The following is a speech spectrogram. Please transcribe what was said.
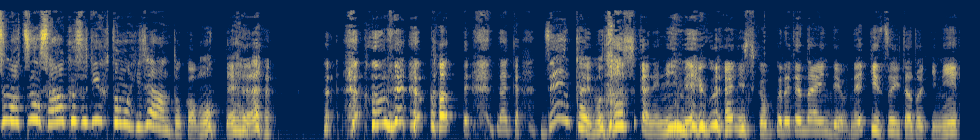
末のサンクスギフトの日じゃんとか思って。なんか、前回も確かに2名ぐらいにしか遅れてないんだよね。気づいた時に。は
